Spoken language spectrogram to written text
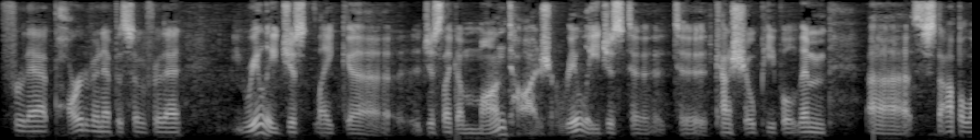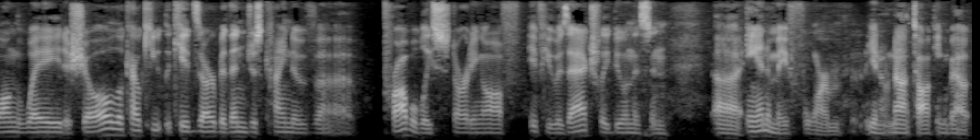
for that, part of an episode for that. Really, just like uh, just like a montage, really, just to to kind of show people them uh, stop along the way to show, oh, look how cute the kids are, but then just kind of uh, probably starting off if he was actually doing this in uh, anime form, you know, not talking about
